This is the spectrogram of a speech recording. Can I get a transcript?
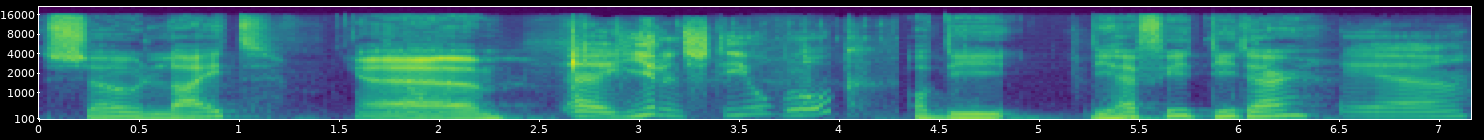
Zo, light. Ehm, Eh, hier een steel blok. op die, die heavy, die daar. Ja.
